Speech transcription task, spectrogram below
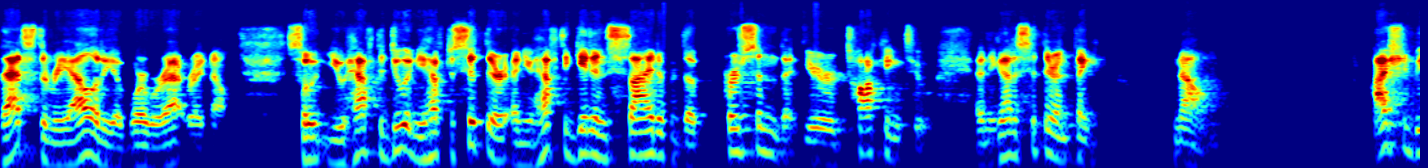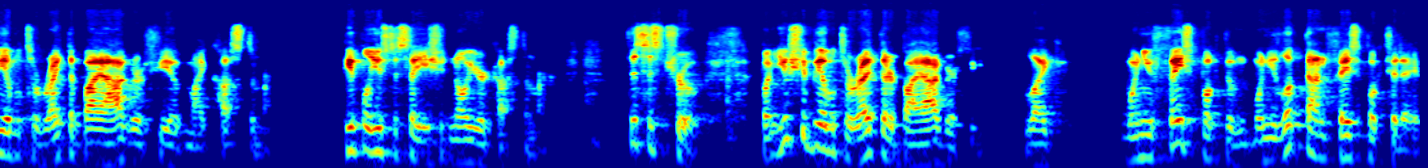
That's the reality of where we're at right now. So you have to do it and you have to sit there and you have to get inside of the person that you're talking to. And you got to sit there and think, now, I should be able to write the biography of my customer. People used to say you should know your customer. This is true, but you should be able to write their biography. Like when you Facebook them, when you looked on Facebook today,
